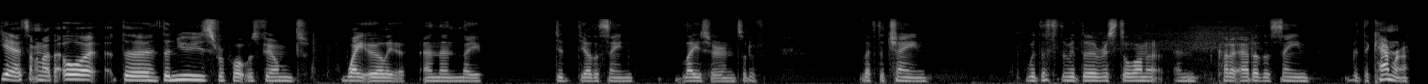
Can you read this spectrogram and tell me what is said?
yeah, something like that. Or the the news report was filmed way earlier, and then they did the other scene later and sort of left the chain with the with the wrist still on it and cut it out of the scene with the camera,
